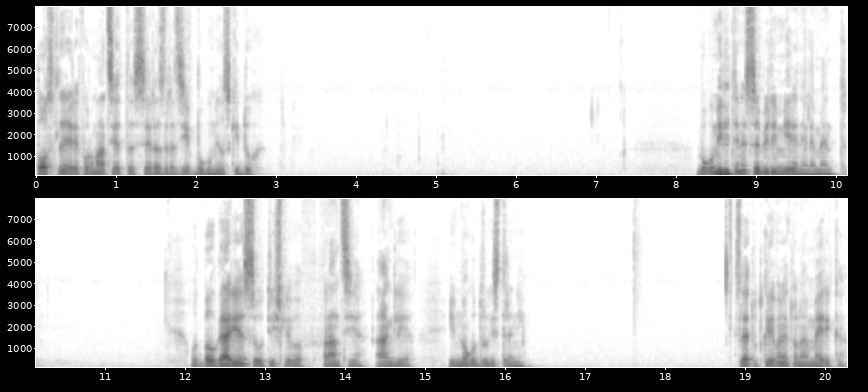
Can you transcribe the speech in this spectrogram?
После реформацията се разрази в богомилски дух. Богомилите не са били мирен елемент. От България са отишли в Франция, Англия и много други страни. След откриването на Америка,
